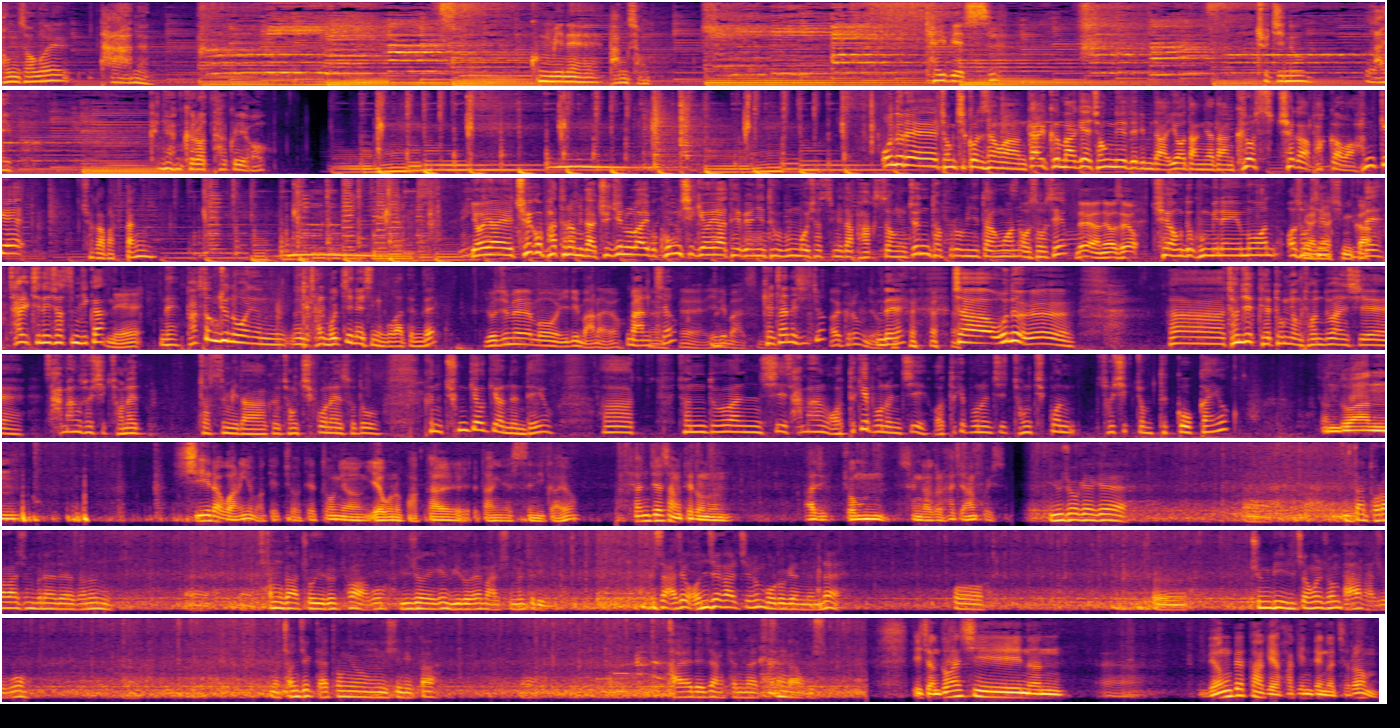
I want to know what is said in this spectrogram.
정성을 다하는 국민의 방송 KBS 주진우 라이브 그냥 그렇다고요. 오늘의 정치권 상황 깔끔하게 정리해드립니다. 여당 야당 크로스 최가 박가와 함께 최가 박당 여야의 최고 파트너입니다. 주진우 라이브 공식 여야 대변인 두 분 모셨습니다. 박성준 더불어민주당 의원 어서 오세요. 네, 안녕하세요. 최영두 국민의힘 의원 어서 오세요. 네, 안녕하십니까? 네, 잘 지내셨습니까? 네. 네, 박성준 의원은 잘 못 지내시는 것 같은데. 요즘에 뭐 일이 많아요. 많죠? 네, 네, 일이 많습니다. 괜찮으시죠? 아, 그럼요. 네. 자, 오늘 아, 전직 대통령 전두환 씨의 사망 소식 전해 졌습니다. 그 정치권에서도 큰 충격이었는데요. 아, 전두환 씨 사망 어떻게 보는지 어떻게 보는지 정치권 소식 좀 듣고 올까요? 전두환 씨라고 하는 게 맞겠죠. 대통령 예우는 박탈당했으니까요. 현재 상태로는 아직 좀 생각을 하지 않고 있습니다. 유족에게 일단 돌아가신 분에 대해서는 삼가 조의를 표하고 유족에게 위로의 말씀을 드립니다. 그래서 아직 언제 갈지는 모르겠는데 어, 그 준비 일정을 좀 봐가지고 뭐 전직 대통령이시니까 어, 가야 되지 않겠나 생각하고 있습니다. 이 전두환 씨는 명백하게 확인된 것처럼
